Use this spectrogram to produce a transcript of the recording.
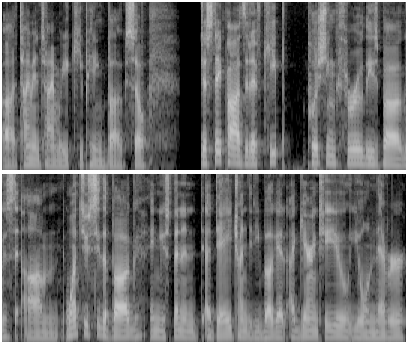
uh, time and time where you keep hitting bugs. So just stay positive, keep pushing through these bugs. Um, once you see the bug and you spend a day trying to debug it, I guarantee you, you will never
